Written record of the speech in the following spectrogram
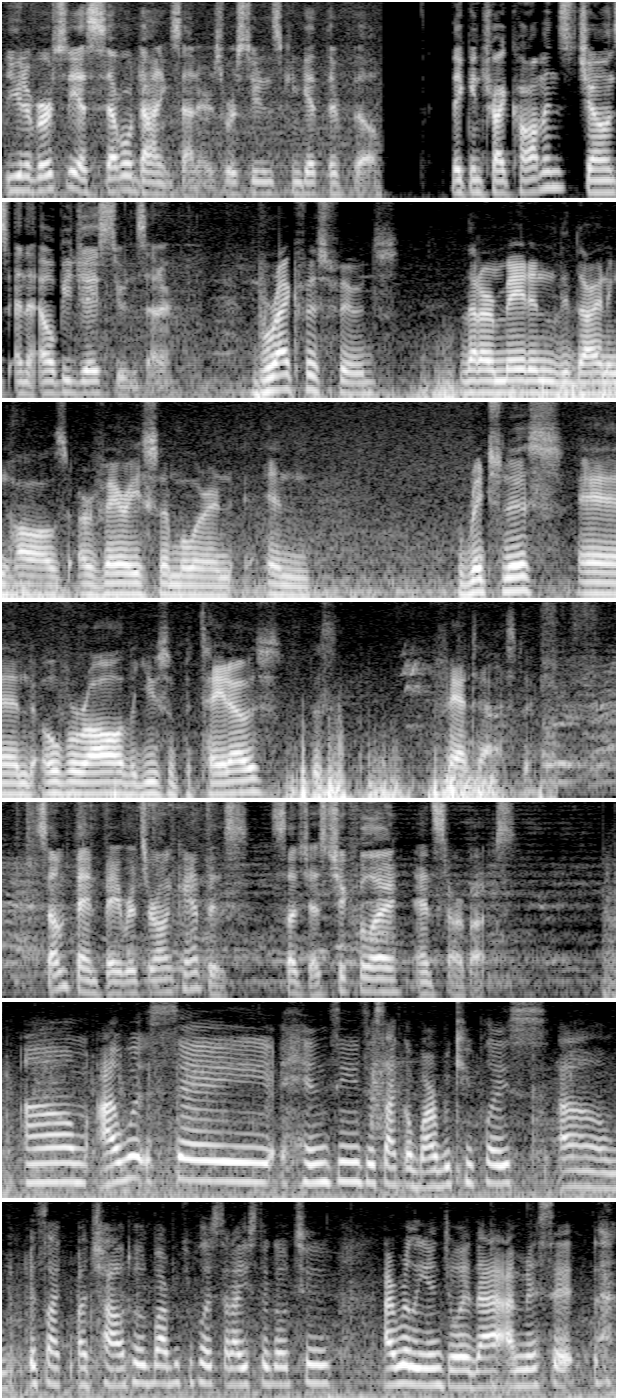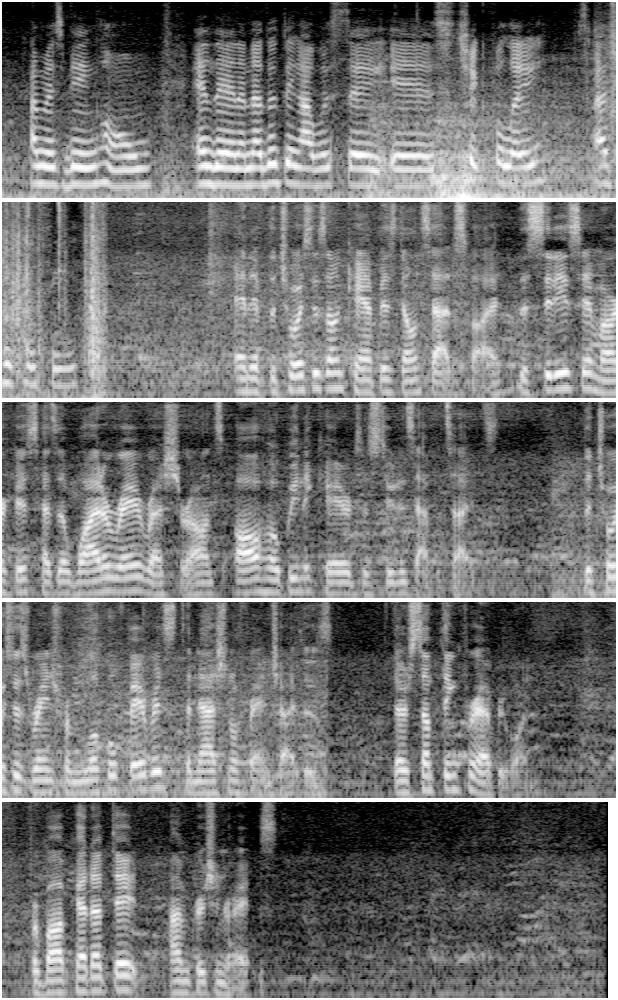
The university has several dining centers where students can get their fill. They can try Commons, Jones, and the LBJ Student Center. Breakfast foods that are made in the dining halls are very similar in, in richness and overall the use of potatoes is fantastic. Some fan favorites are on campus, such as Chick-fil-A and Starbucks. Um, I would say Hinze's is like a barbecue place. Um, it's like a childhood barbecue place that I used to go to. I really enjoy that. I miss it. I miss being home. And then another thing I would say is Chick-fil-A, as you can see. And if the choices on campus don't satisfy, the City of San Marcos has a wide array of restaurants all hoping to cater to students' appetites. The choices range from local favorites to national franchises. There's something for everyone. For Bobcat Update, I'm Christian Reyes.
